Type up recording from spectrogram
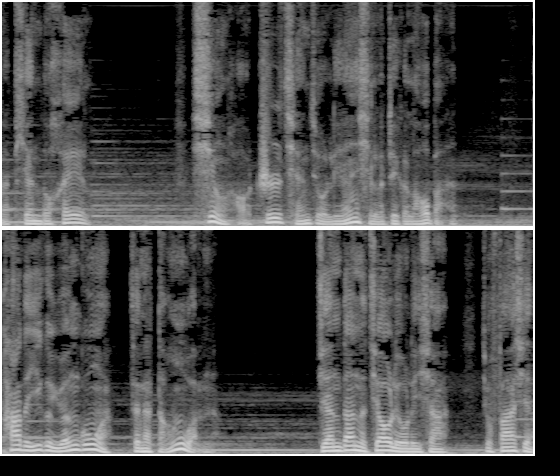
那天都黑了。幸好之前就联系了这个老板，他的一个员工啊，在那等我们呢。简单的交流了一下，就发现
